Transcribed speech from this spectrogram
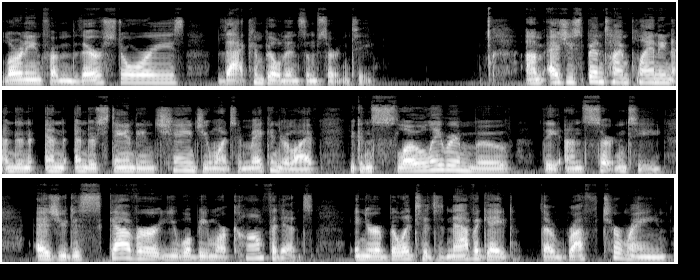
learning from their stories. That can build in some certainty. Um, as you spend time planning and, and understanding change you want to make in your life, you can slowly remove the uncertainty. As you discover, you will be more confident in your ability to navigate the rough terrain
